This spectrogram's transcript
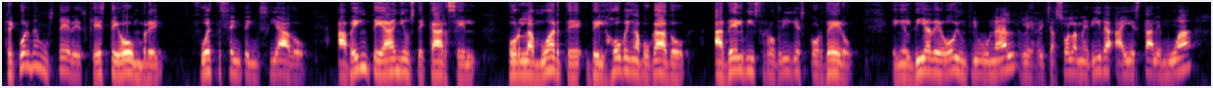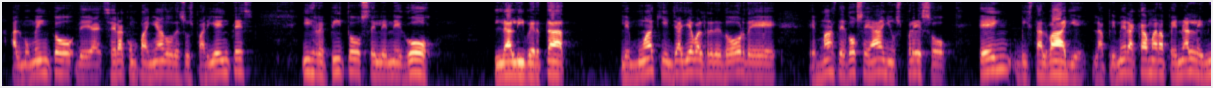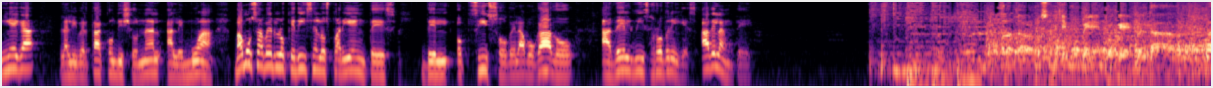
Recuerden ustedes que este hombre fue sentenciado a 20 años de cárcel por la muerte del joven abogado Adelvis Rodríguez Cordero. En el día de hoy un tribunal le rechazó la medida, ahí está Lemois al momento de ser acompañado de sus parientes y repito, se le negó la libertad. Lemois, quien ya lleva alrededor de eh, más de 12 años preso en Vistalvalle, la primera Cámara Penal le niega la libertad condicional a Lemois. Vamos a ver lo que dicen los parientes del obsiso del abogado Adelvis Rodríguez. Adelante. Bueno, hasta ahora nos sentimos bien porque en verdad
